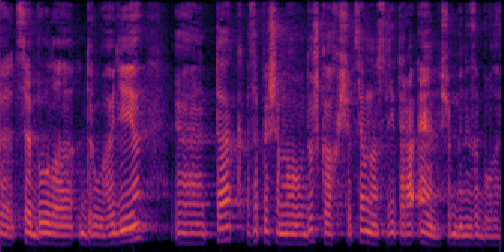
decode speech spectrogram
е, це була друга дія. Е, Так, запишемо в дужках, що це в нас літера N, щоб ми не забули.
